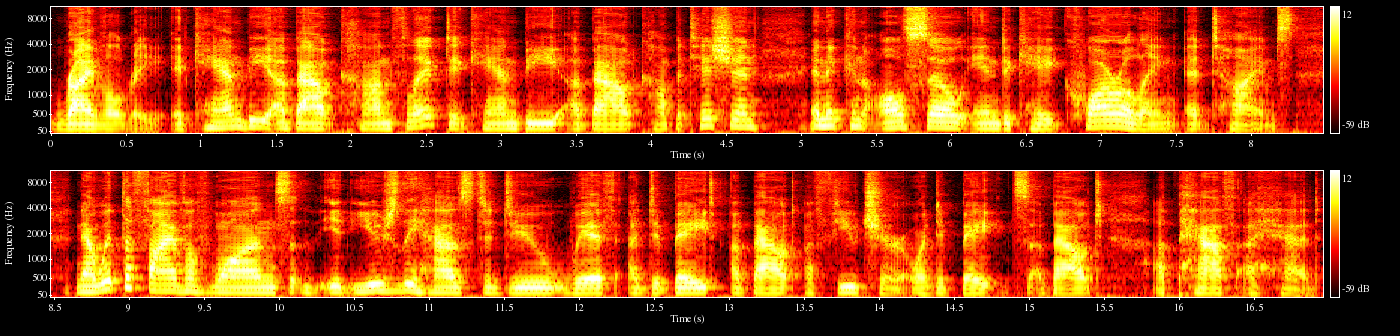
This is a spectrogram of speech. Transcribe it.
rivalry. It can be about conflict, it can be about competition, and it can also indicate quarreling at times. Now with the Five of Wands, it usually has to do with a debate about a future or debates about a path ahead.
